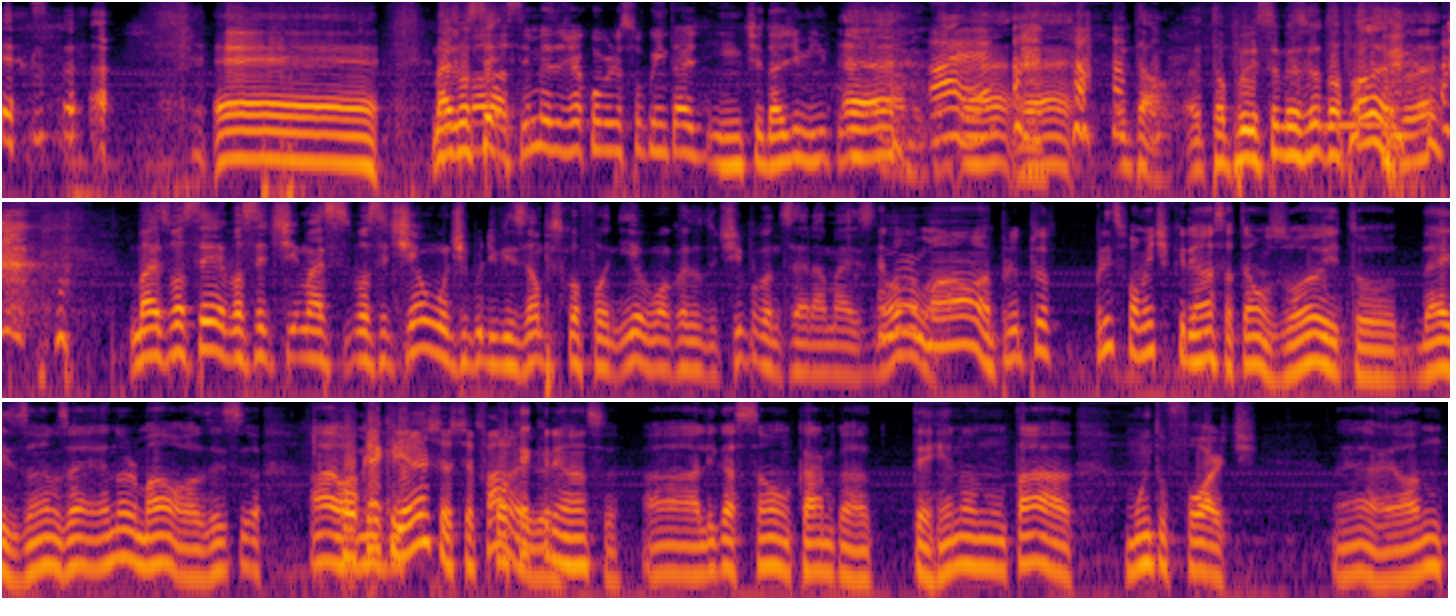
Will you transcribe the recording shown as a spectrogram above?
mesmo. É. Mas Ele você. fala assim, mas ele já conversou com entidade, entidade mim. com É. nada. Ah, é? É, é. Então, então por isso mesmo que eu tô falando, né? Mas você, você, ti, mas você tinha algum tipo de visão, psicofonia, alguma coisa do tipo quando você era mais É novo? normal, pri- pri- principalmente criança, até uns 8, 10 anos, é, é normal. Às vezes. Ah, Qualquer amigo- criança, você fala? Qualquer Igor? criança. A ligação kármica terrena não tá muito forte. Né? Ela não,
